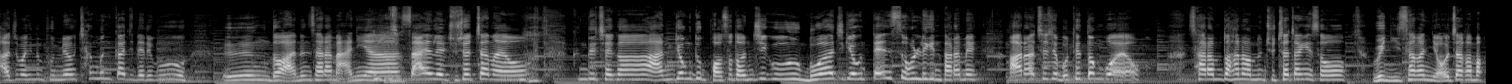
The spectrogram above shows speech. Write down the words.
아주머니는 분명 창문까지 내리고 응 너 아는 사람 아니야 사인을 주셨잖아요. 근데 제가 안경도 벗어 던지고 무아지경 댄스 홀리긴 바람에 알아채지 못했던 거예요. 사람도 하나 없는 주차장에서 웬 이상한 여자가 막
